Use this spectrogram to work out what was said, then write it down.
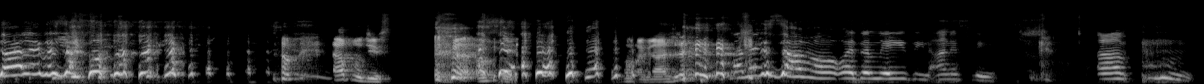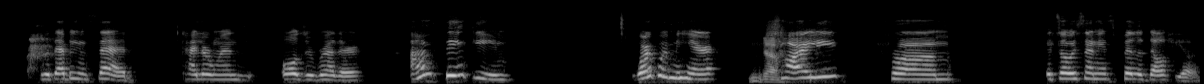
John Leguizamo. Apple juice. okay. Oh my gosh. Leguizamo was amazing, honestly. Um, with that being said, Kylo Ren's older brother, I'm thinking, work with me here, Yeah. Charlie from It's Always Sunny in Philadelphia.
